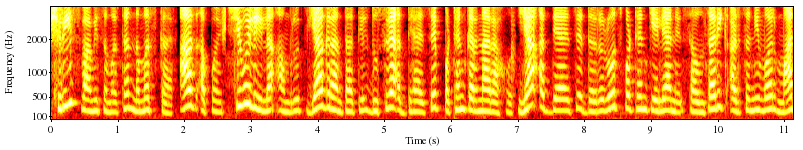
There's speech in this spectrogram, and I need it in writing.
श्री स्वामी समर्थ नमस्कार. आज आपण शिवलीला अमृत या ग्रंथातील दुसऱ्या अध्यायाचे पठन करणार आहोत. या अध्यायाचे दररोज पठन केल्याने सांसारिक अडचणीवर मात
